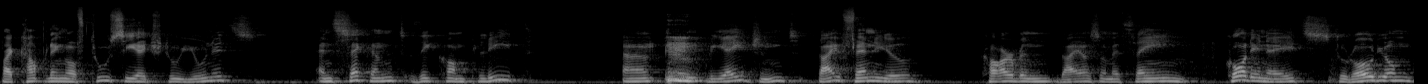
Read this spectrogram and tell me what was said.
by coupling of two CH2 units, and second, the complete uh, reagent diphenyl carbon diazomethane coordinates to rhodium.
